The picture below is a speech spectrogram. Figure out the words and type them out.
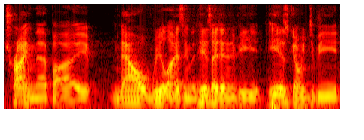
trying that by now realizing that his identity is going to be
